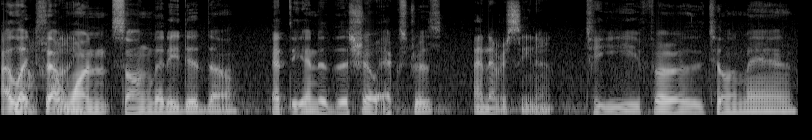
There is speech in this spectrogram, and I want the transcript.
I liked that funny. one song that he did though. At the end of the show, extras. I never seen it. T for the Tilling Man.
